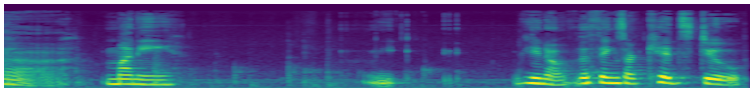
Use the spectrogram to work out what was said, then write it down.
uh, money, you know, the things our kids do.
